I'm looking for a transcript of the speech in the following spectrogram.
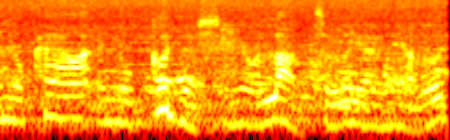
and your power and your goodness and your love to Leo now, Lord.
